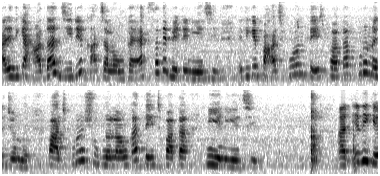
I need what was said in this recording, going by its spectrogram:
আর এদিকে আদা, জিরে, কাঁচা লঙ্কা একসাথে বেটে নিয়েছি। এদিকে পাঁচ ফোড়ন তেজপাতা ফোড়নের জন্য পাঁচ ফোড়ন শুকনো লঙ্কা, তেজপাতা নিয়ে নিয়েছি। আর এদিকে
